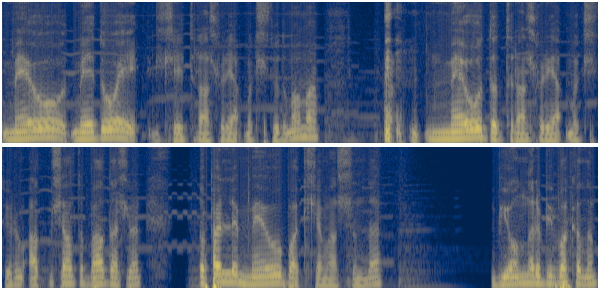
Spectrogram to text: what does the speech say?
Meo Medo'ya şey transferi yapmak istiyordum ama Meo da transferi yapmak istiyorum. 66 Bağdaş var. Stoperle Meo bakacağım aslında. Bir onlara bir bakalım.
